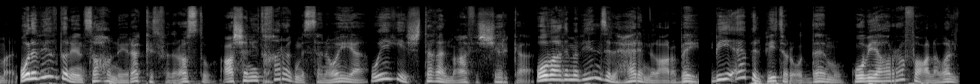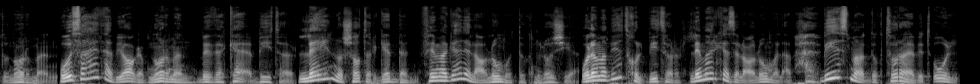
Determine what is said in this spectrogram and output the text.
نورمان واللي بيفضل ينصحه إنه يركز في دراسته عشان يتخرج من الثانوية ويجي يشتغل معاه في الشركة. وبعد ما بينزل هاري من العربية بيقابل بيتر قدامه وبيعرفه على والده نورمان. وساعتها بيعجب نورمان بذكاء بيتر لأنه شاطر جدا في مجال العلوم والتكنولوجيا. ولما بيدخل بيتر لمركز العلوم والأبحاث بيسمع الدكتورة بتقول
